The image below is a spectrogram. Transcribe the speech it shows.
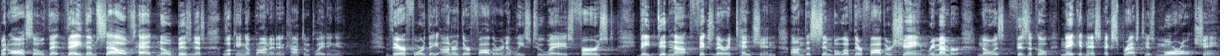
but also that they themselves had no business looking upon it and contemplating it. Therefore, they honored their father in at least two ways. First, they did not fix their attention on the symbol of their father's shame. Remember, Noah's physical nakedness expressed his moral shame.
